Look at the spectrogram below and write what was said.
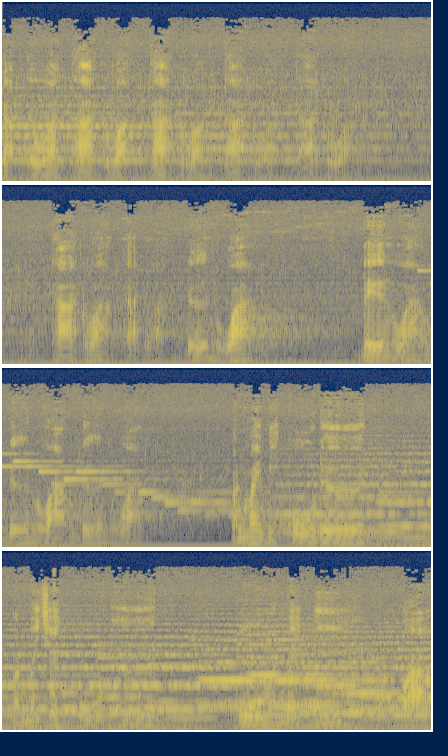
จักแต่ว่าธาตุว่างธาตุว่างธาตุว่างธาตุว่างธาตุว่างธาตุว่าง เดินว่าง เดินว่างเดินว่างเดินว่าง มันไม่มีกูเดิน มันไม่ใช่กูเดิน กูมันไม่มีมันว่าง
